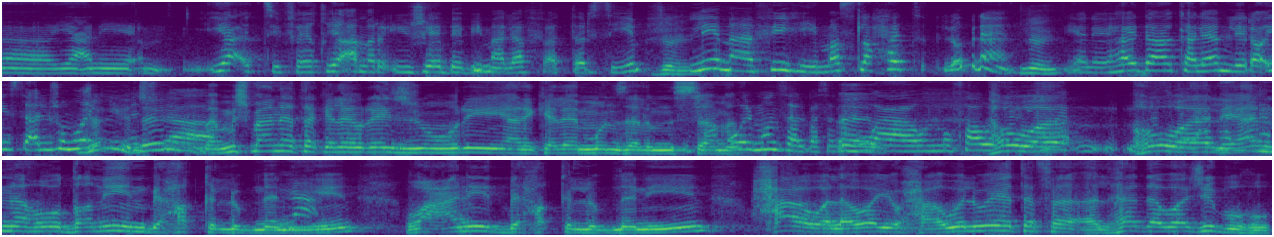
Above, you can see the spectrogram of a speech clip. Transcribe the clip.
آه، يعني يا اتفاق يا أمر إيجابي بملف الترسيم جيد. لما فيه مصلحة لبنان جيد. يعني هيدا كلام لرئيس الجمهورية مش إيه. ل- مش معناتها كلام رئيس الجمهورية يعني كلام منزل من مش السماء بقول منزل بس إيه. هو والمفاوض هو هو. لأنه ضنين بحق اللبنانيين وعنيد بحق اللبنانيين حاول ويحاول ويتفاءل هذا واجبه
